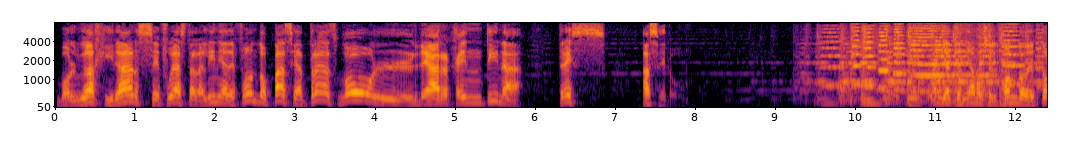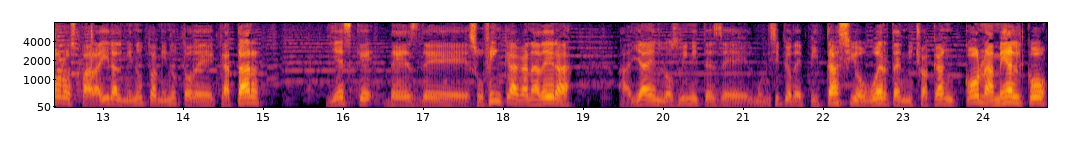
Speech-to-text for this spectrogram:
volvió a girar, se fue hasta la línea de fondo, pase atrás, gol de Argentina, 3 a 0. Ya teníamos el fondo de toros para ir al minuto a minuto de Qatar. Y es que desde su finca ganadera, allá en los límites del municipio de Pitacio Huerta, en Michoacán, con Amealco,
